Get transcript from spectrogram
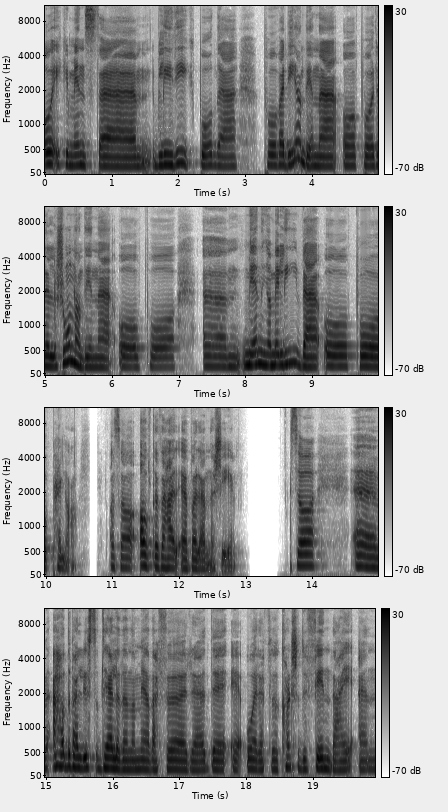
og ikke minst bli rik både på verdiene dine og på relasjonene dine og på øh, meninga med livet og på penger. Altså alt dette her er bare energi. Så øh, jeg hadde bare lyst til å dele denne med deg før uh, det er året, for kanskje du finner deg en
